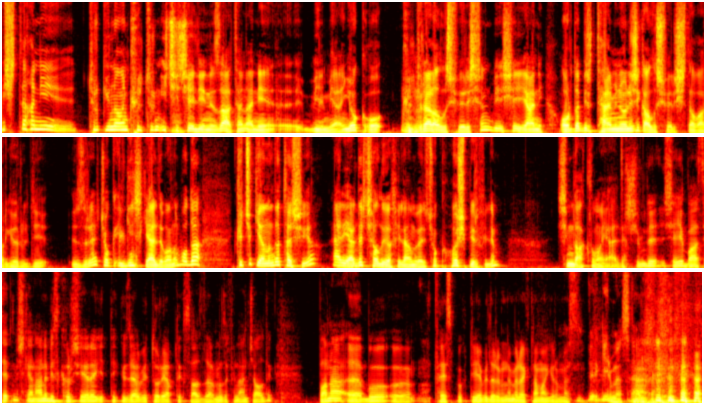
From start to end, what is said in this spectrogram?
işte hani Türk Yunan kültürün iç içeliğini zaten hani e, bilmeyen yok. O kültürel alışverişin bir şey yani orada bir terminolojik alışveriş de var görüldüğü üzere. Çok ilginç geldi bana. O da küçük yanında taşıyor. Her yerde çalıyor filan böyle. Çok hoş bir film. Şimdi aklıma geldi. Şimdi şeyi bahsetmişken hani biz Kırşehir'e gittik güzel bir tur yaptık sazlarımızı falan çaldık. Bana e, bu e, Facebook diyebilirim değil mi reklama girmez. Ha.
